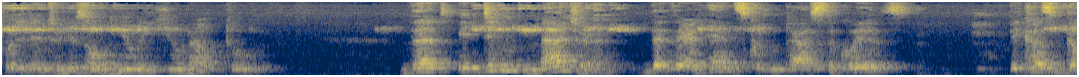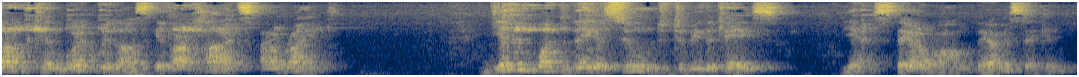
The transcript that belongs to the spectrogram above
put it into his own newly hewn out tomb that it didn't matter that their heads couldn't pass the quiz because God can work with us if our hearts are right. Given what they assumed to be the case, yes, they are wrong, they are mistaken,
